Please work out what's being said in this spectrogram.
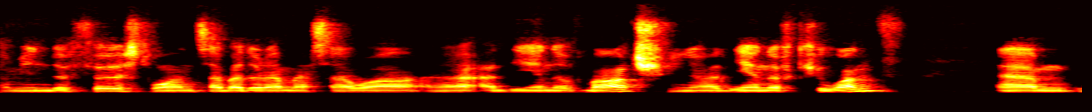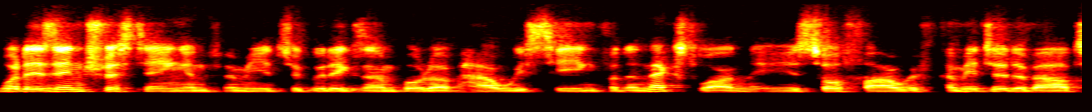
I mean, the first one, Sabodala-Massawa, uh, at the end of March, you know, at the end of Q1. Um, what is interesting, and for me, it's a good example of how we're seeing for the next one, is so far we've committed about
